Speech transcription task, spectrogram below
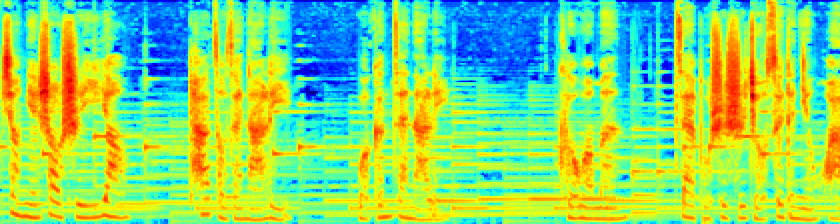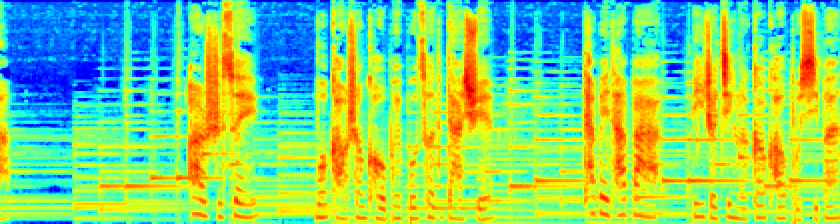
像年少时一样，他走在哪里，我跟在哪里。可我们再不是十九岁的年华。二十岁，我考上口碑不错的大学，他被他爸逼着进了高考补习班。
